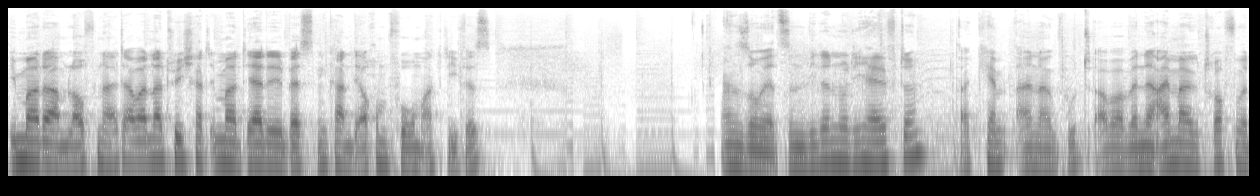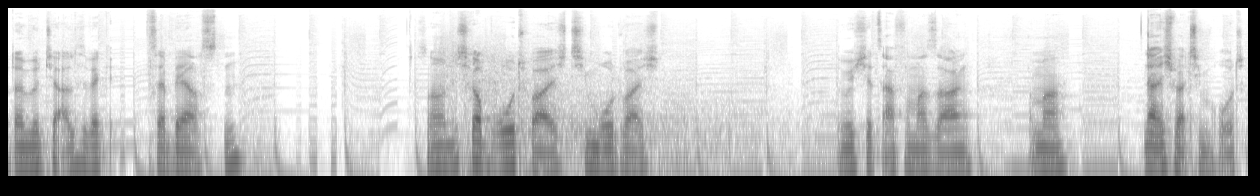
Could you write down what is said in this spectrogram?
immer da am Laufen halte. Aber natürlich hat immer der, der den besten kann, der auch im Forum aktiv ist. So, jetzt sind wieder nur die Hälfte. Da campt einer gut, aber wenn er einmal getroffen wird, dann wird ja alles weg zerbersten. So, und ich glaube, Rot war ich. Team Rot war ich. Würde ich jetzt einfach mal sagen. Mal. Ja, ich war Team Rot.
